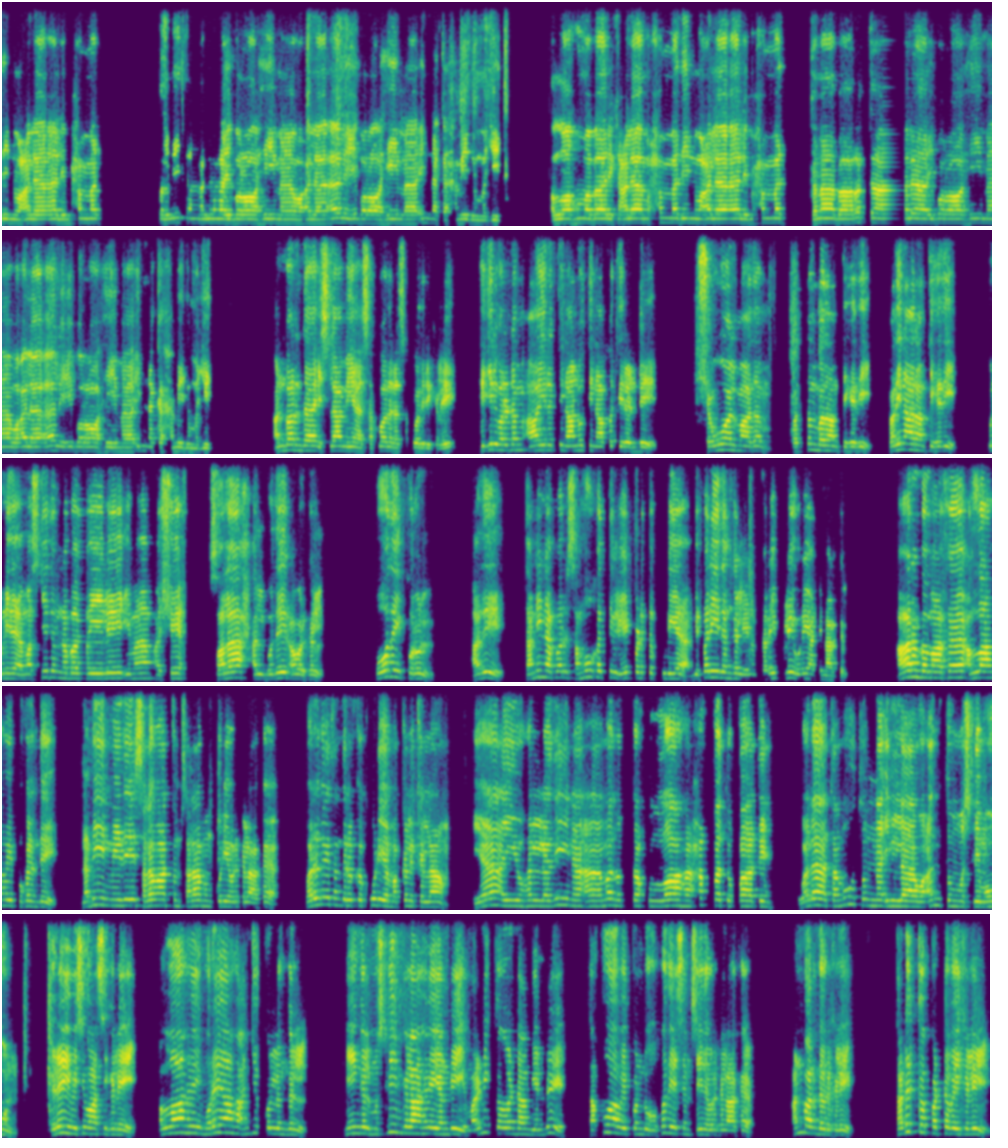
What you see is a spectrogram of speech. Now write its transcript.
وعلى آل محمد صليت على إبراهيم وعلى آل إبراهيم إنك حميد مجيد اللهم بارك على محمد وعلى آل محمد كما باركت على إبراهيم وعلى آل إبراهيم إنك حميد مجيد அன்பார்ந்த இஸ்லாமிய சகோதர சகோதரிகளே ஹிஜ்ரி வருடம் ஆயிரத்தி நானூத்தி நாற்பத்தி ரெண்டு ஷவ்வால் மாதம் பத்தொன்பதாம் திகதி பதினாறாம் திகதி புனித மஸ்ஜிது நபவியிலே இமாம் அஷேக் சலாஹ் அல் புதைர் அவர்கள் போதைப் பொருள் அது தனிநபர் சமூகத்தில் ஏற்படுத்தக்கூடிய விபரீதங்கள் எனும் தலைப்பிலே உரையாற்றினார்கள். ஆரம்பமாக அல்லாஹை புகழ்ந்து நபியின் மீது சலவாத்தும் சலாமும் கூறியவர்களாக வருகை தந்திருக்கக்கூடிய மக்களுக்கெல்லாம் யா ஐயுஹல்லதீன ஆமனு ஹக்க துகாத்திஹ் வலா தமூதுன்ன இல்லா வஅன்தும் முஸ்லிமூன். இறை விசுவாசிகளே அல்லாஹை முறையாக அஞ்சு கொள்ளுங்கள். நீங்கள் முஸ்லிம்களாகவே அன்றி மரணிக்க வேண்டாம் என்று தக்குவாவை கொண்டு உபதேசம் செய்தவர்களாக. அன்பார்ந்தவர்களே தடுக்கப்பட்டவைகளில்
